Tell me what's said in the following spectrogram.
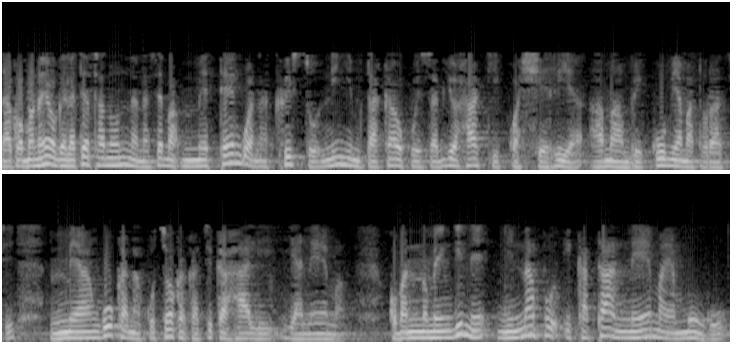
na kwa maana hiyo galatia tano nne anasema mmetengwa na kristo ninyi mtakao kuhesabiwa haki kwa sheria ama amri kumi ama torati mmeanguka na kutoka katika hali ya neema. Kwa maneno mengine ninapoikataa neema ya mungu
